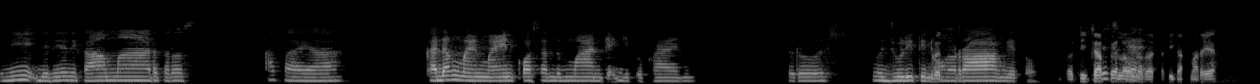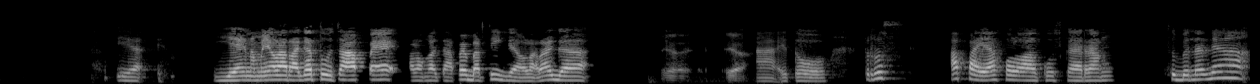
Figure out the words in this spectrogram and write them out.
Ini jadinya di kamar, terus apa ya? Kadang main-main kosan teman kayak gitu kan. Terus ngejulitin Berarti- orang gitu. Berarti capek lah olahraga di kamar ya. Iya, iya yang namanya olahraga tuh capek. Kalau nggak capek berarti nggak olahraga. Ya, ya. Nah itu. Terus apa ya kalau aku sekarang sebenarnya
